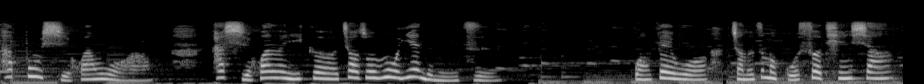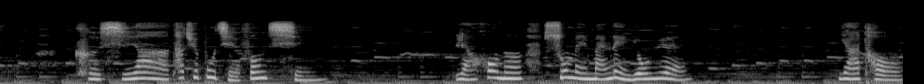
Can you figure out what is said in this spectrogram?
她不喜欢我，她喜欢了一个叫做落雁的女子。枉费我长得这么国色天香，可惜啊，他却不解风情。”然后呢，苏梅满脸幽怨：“丫头。”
